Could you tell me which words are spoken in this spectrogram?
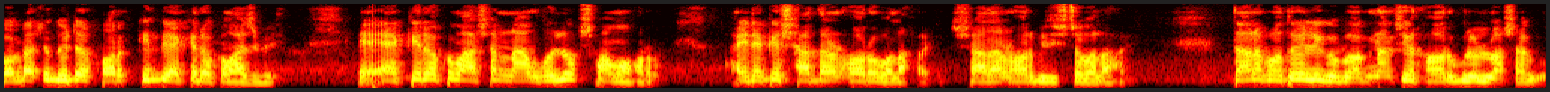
ভগ্নাংশের দুইটা হর কিন্তু একই রকম আসবে। একই রকম আসার নাম হলো সমহর। এটাকে সাধারণ হরও বলা হয়, সাধারণ হর বিশিষ্ট বলা হয়। তাহলে প্রথমে লিখব ভগ্নাংশের হরগুলোর লসাগু।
